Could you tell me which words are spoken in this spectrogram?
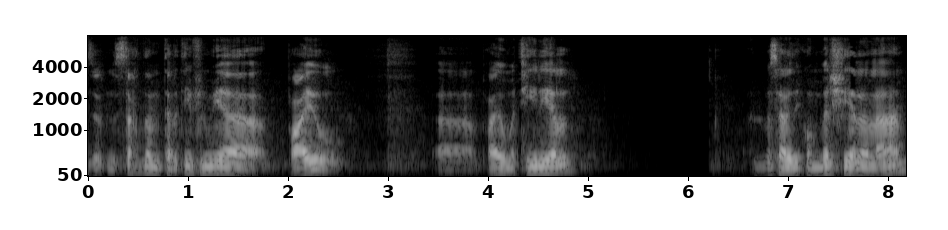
إذا بنستخدم 30% بايو آه bio material. المسألة دي commercial الآن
